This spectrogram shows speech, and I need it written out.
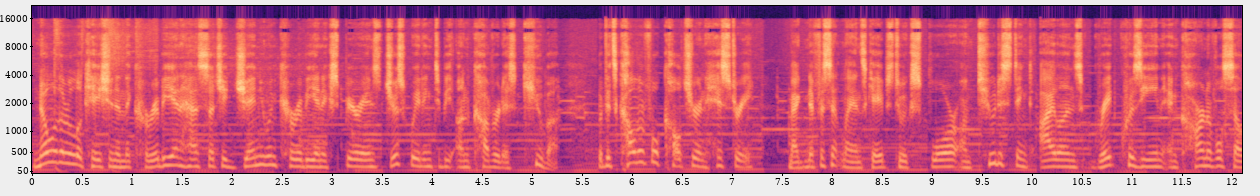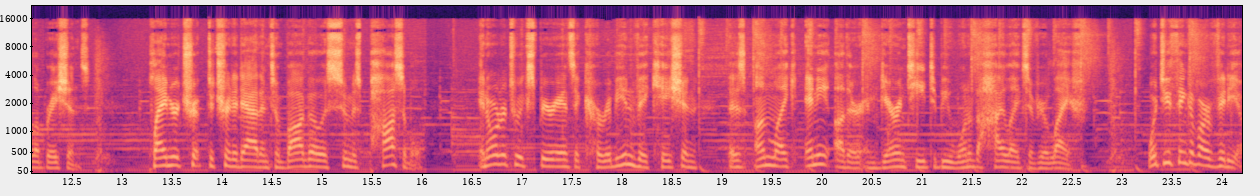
No other location in the Caribbean has such a genuine Caribbean experience just waiting to be uncovered as Cuba, with its colorful culture and history, magnificent landscapes to explore on two distinct islands, great cuisine, and carnival celebrations. Plan your trip to Trinidad and Tobago as soon as possible in order to experience a Caribbean vacation that is unlike any other and guaranteed to be one of the highlights of your life. What do you think of our video?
